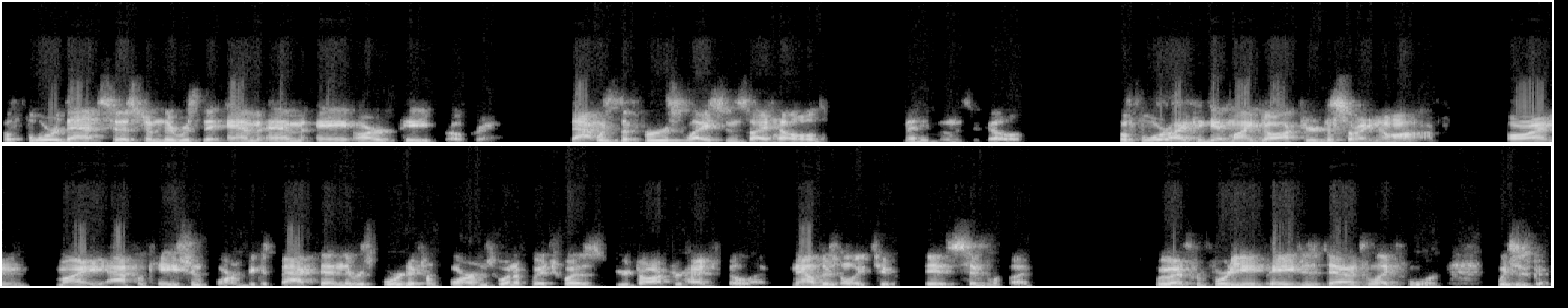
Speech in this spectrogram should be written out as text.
Before that system, there was the MMARP program. That was the first license I held many moons ago. Before I could get my doctor to sign off on my application form because back then there was four different forms, one of which was your doctor had to fill out. Now there's only two. It's simplified. We went from 48 pages down to like four, which is good.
